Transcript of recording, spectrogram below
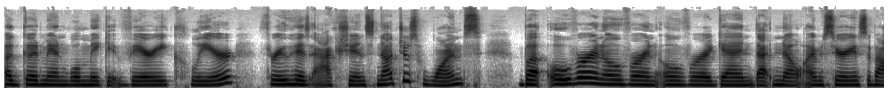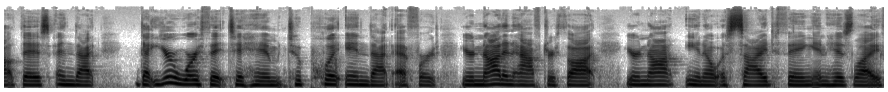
a good man will make it very clear through his actions, not just once, but over and over and over again that no, I'm serious about this and that that you're worth it to him to put in that effort. You're not an afterthought. You're not, you know, a side thing in his life.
